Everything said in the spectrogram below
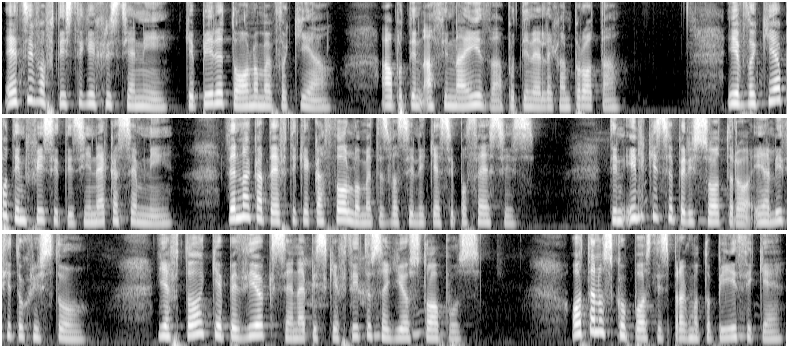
Έτσι βαφτίστηκε χριστιανή και πήρε το όνομα Ευδοκία, από την Αθηναίδα που την έλεγαν πρώτα. Η Ευδοκία από την φύση της γυναίκας σεμνή δεν ακατεύτηκε καθόλου με τις βασιλικές υποθέσεις. Την ήλκησε περισσότερο η αλήθεια του Χριστού. Γι' αυτό και επεδίωξε να επισκεφθεί τους Αγίους Τόπους. Όταν ο σκοπός της πραγματοποιήθηκε,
